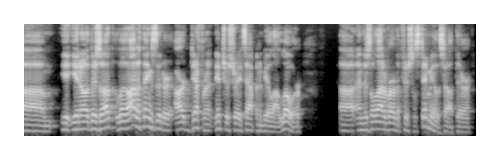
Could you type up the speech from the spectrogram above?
Um, you, you, know, there's a, a, lot of things that are, are different. Interest rates happen to be a lot lower, uh, and there's a lot of artificial stimulus out there.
